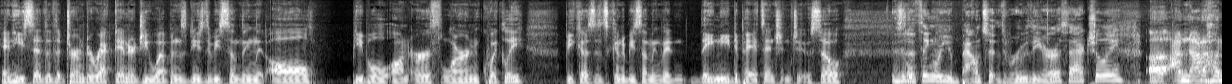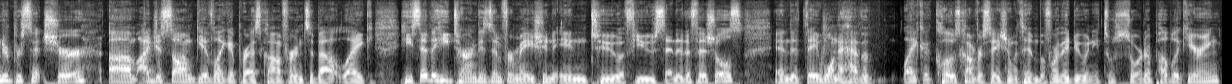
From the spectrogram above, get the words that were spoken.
and he said that the term direct energy weapons needs to be something that all people on Earth learn quickly because it's going to be something that they need to pay attention to. So. Is it a thing where you bounce it through the earth? Actually, Uh, I'm not 100% sure. Um, I just saw him give like a press conference about like he said that he turned his information into a few Senate officials and that they want to have a like a close conversation with him before they do any t- sort of public hearing.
